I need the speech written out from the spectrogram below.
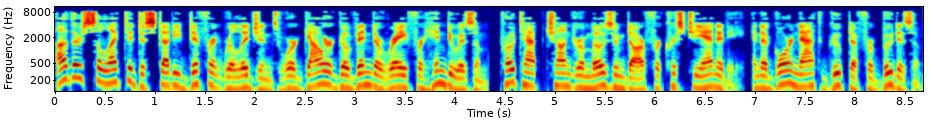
Others selected to study different religions were Gaur Govinda Ray for Hinduism, Protap Chandra Mozumdar for Christianity, and Aghore Nath Gupta for Buddhism.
